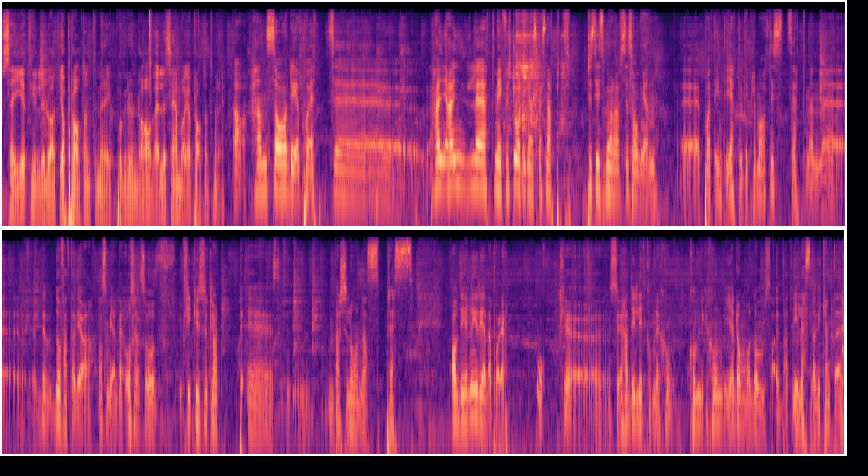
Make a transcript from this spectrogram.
säger till dig då att jag pratar inte med dig på grund av, eller säger han bara jag pratar inte med dig? Ja, han sa det på ett... Eh, han, han lät mig förstå det ganska snabbt, precis i början av säsongen. Eh, på ett inte jättediplomatiskt sätt men eh, det, då fattade jag vad som gällde. Och sen så fick ju såklart eh, Barcelonas pressavdelning reda på det. Och, eh, så jag hade lite kommunikation, kommunikation via dem och de sa ju bara att vi är ledsna, vi kan inte,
